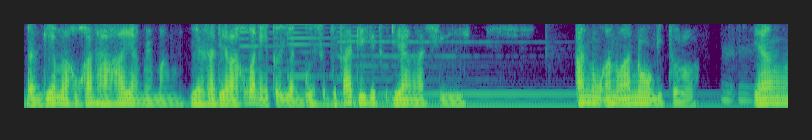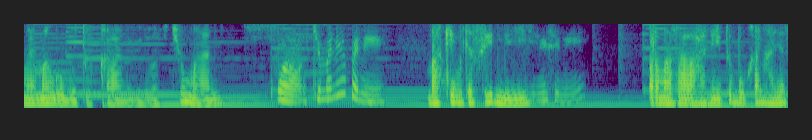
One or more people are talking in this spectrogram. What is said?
Dan dia melakukan hal-hal yang memang biasa dia lakukan itu yang gue sebut tadi gitu, dia ngasih anu anu anu gitu loh, mm -hmm. yang memang gue butuhkan gitu loh. Cuman Wow, cuman apa nih? Makin ke sini, sini, permasalahannya itu bukan hanya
